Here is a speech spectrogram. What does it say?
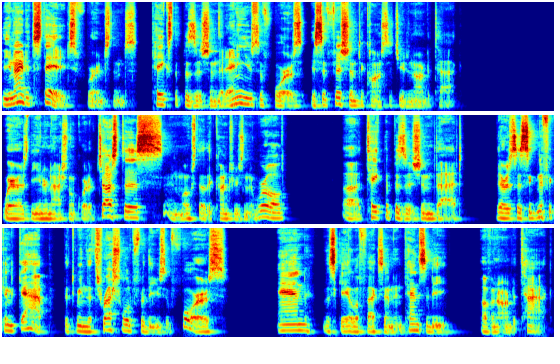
The United States, for instance, takes the position that any use of force is sufficient to constitute an armed attack, whereas the International Court of Justice and most other countries in the world uh, take the position that there is a significant gap between the threshold for the use of force and the scale, effects, and intensity of an armed attack.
